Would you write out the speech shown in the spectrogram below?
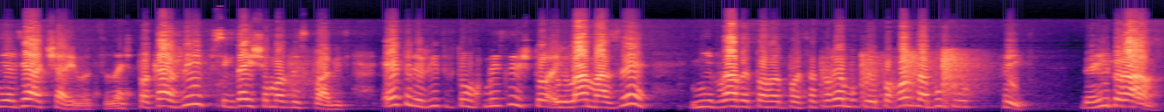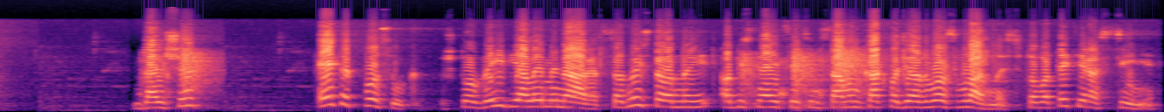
нельзя отчаиваться. Значит, пока жив, всегда еще можно исправить. Это лежит в том смысле, что Ила Мазе не в рабы по, по сотворению буквы, похож на букву Хей. Бехибрам. Дальше. Этот посук, что Вейд Ялеменарет, с одной стороны, объясняется этим самым, как поддерживалась влажность, что вот эти растения,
